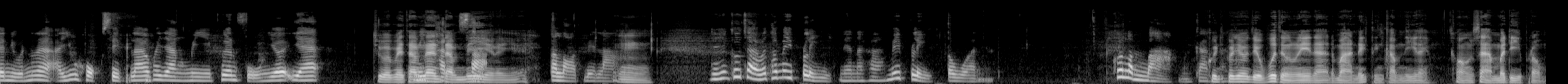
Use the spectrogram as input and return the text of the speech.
กันอยู่นั่นแหละอายุหกสิบแล้วก็ยังมีเพื่อนฝูงเยอะแยะชวนไปทำนั่นทำนี่อะไรเงี้ยตลอดเวลา ดิฉันเข้าใจว่าถ้าไม่ปลีกเนี่ยนะคะ ไม่ปลีกตัวเนี่ย ก็ลำบากเหมือนกัน คุณคุณโยมเดี๋ยวพูดถึงตรงนี้นะมานึกถึงคำนี้เลย ของสามบดีพรม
